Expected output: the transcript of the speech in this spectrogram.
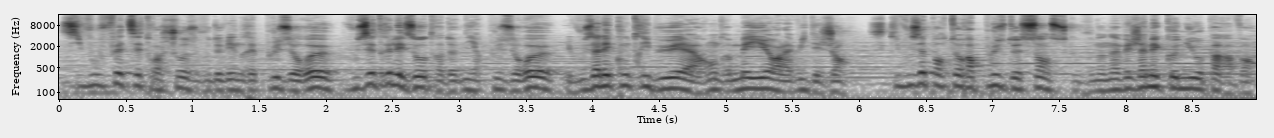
Si vous faites ces trois choses, vous deviendrez plus heureux, vous aiderez les autres à devenir plus heureux, et vous allez contribuer à rendre meilleure la vie des gens, ce qui vous apportera plus de sens que vous n'en avez jamais connu auparavant.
